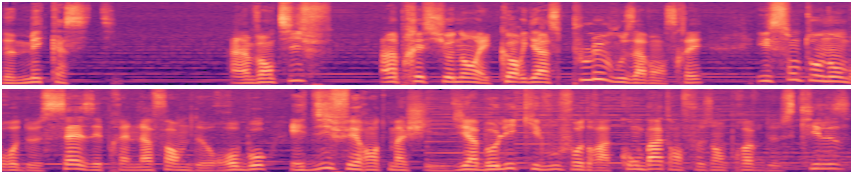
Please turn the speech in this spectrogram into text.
de Mecha City. Inventifs, impressionnants et coriaces plus vous avancerez, ils sont au nombre de 16 et prennent la forme de robots et différentes machines diaboliques qu'il vous faudra combattre en faisant preuve de skills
